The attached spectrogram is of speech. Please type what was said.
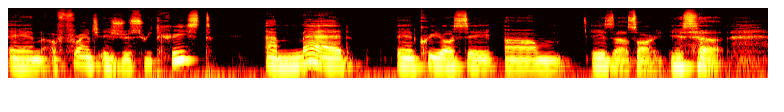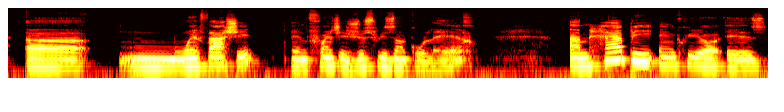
and French is je suis triste. I'm mad. And Creole say um, is uh, sorry is uh, uh, moins fâché. In French is je suis en colère. I'm happy in Creole is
